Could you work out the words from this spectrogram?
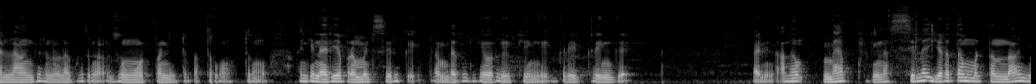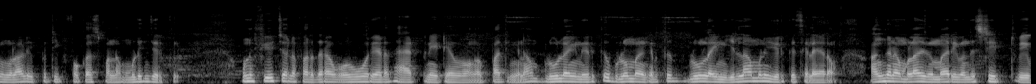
எல்லாம் அங்கே நல்லா கொடுத்துருக்காங்க. ஜூம் அவுட் பண்ணிவிட்டு பார்த்துருவோம் திரும்ப. அங்கே நிறைய பிரமிட்ஸ் இருக்குது பிரமிட் இங்கே ஒரு கிங்கு கிரேட் கிரிங்கு அப்படின்னு அதான் மேப் பார்த்திங்கன்னா சில இடத்த மட்டும்தான் இவங்களால இப்போதைக்கு ஃபோக்கஸ் பண்ண முடிஞ்சிருக்கு. இன்னும் ஃப்யூச்சரில் ஃபர்தராக ஒவ்வொரு இடத்த ஆட் பண்ணிகிட்டே வருவாங்க. பார்த்தீங்கன்னா ப்ளூ லைன் இருக்குது ப்ளூ லைன் எடுத்து ப்ளூ லைன் இல்லாமலும் இருக்குது சில இடம். அங்கே நம்மளால் இது மாதிரி வந்து ஸ்ட்ரீட் வியூ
